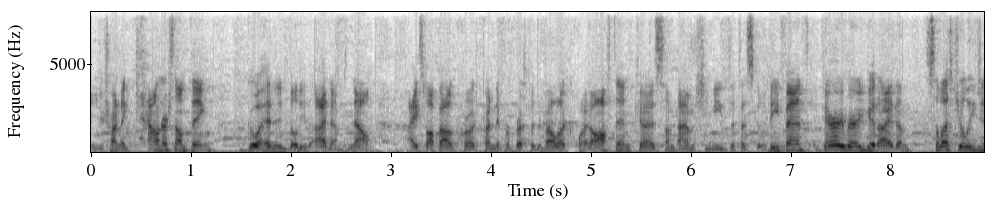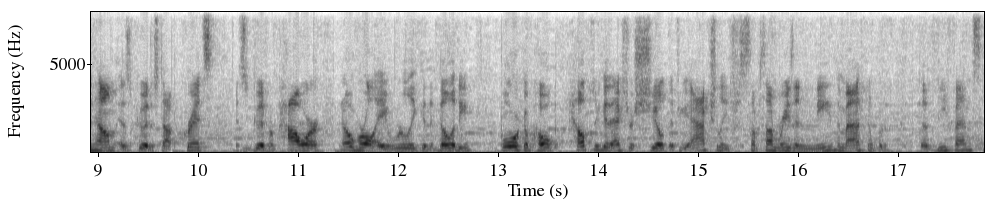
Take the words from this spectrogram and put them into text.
you're trying to counter something, go ahead and build these items. Now, I swap out Chronos Pendant for Breastplate of the Valor quite often because sometimes she needs the physical defense. Very, very good item. Celestial Legion Helm is good to stop crits, it's good for power, and overall a really good ability. Bulwark of Hope helps you get extra shield if you actually, for some, reason, need the magical the defense.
